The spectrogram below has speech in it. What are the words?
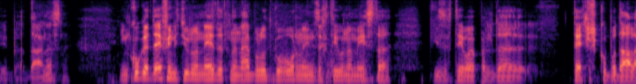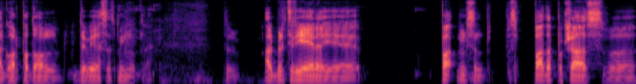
je bila danes. Ne. In koga definitivno ne dati na najbolj odgovorna in zahtevna mesta, ki zahtevajo pač, da tečeš kot budala, gor pa dol 90 minut. Ne. Albert Riera je, pa, mislim, spada počasi v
